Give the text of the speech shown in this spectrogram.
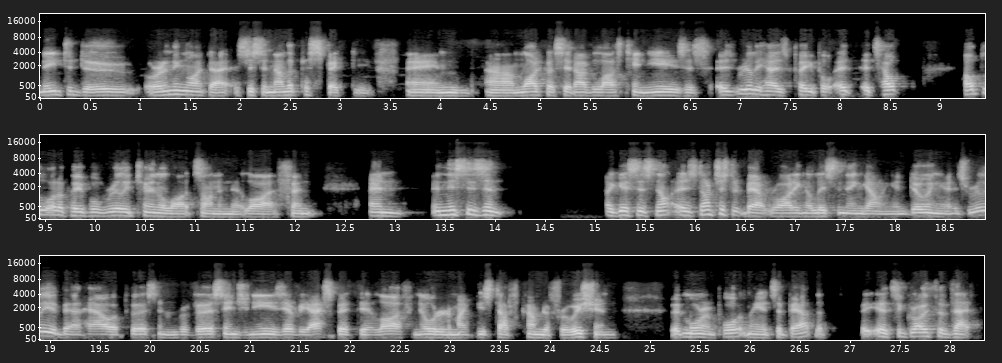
need to do or anything like that. It's just another perspective. And um, like I said, over the last 10 years, it really has people, it, it's helped helped a lot of people really turn the lights on in their life. And and and this isn't I guess it's not it's not just about writing a list and then going and doing it. It's really about how a person reverse engineers every aspect of their life in order to make this stuff come to fruition. But more importantly, it's about the it's a growth of that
